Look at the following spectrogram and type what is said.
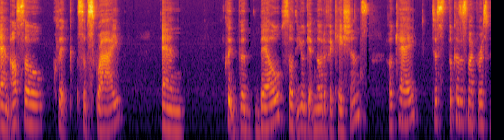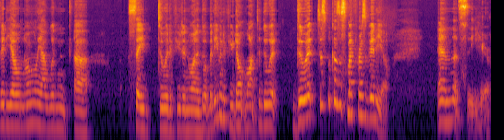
and also click subscribe and click the bell so that you'll get notifications. Okay? Just because it's my first video, normally I wouldn't... Uh, say do it if you didn't want to do it. But even if you don't want to do it, do it just because it's my first video. And let's see here.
